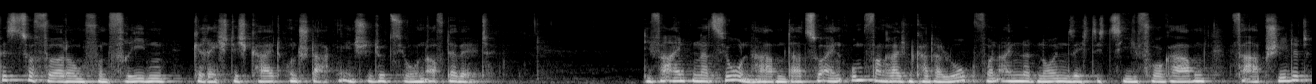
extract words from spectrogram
bis zur Förderung von Frieden, Gerechtigkeit und starken Institutionen auf der Welt. Die Vereinten Nationen haben dazu einen umfangreichen Katalog von 169 Zielvorgaben verabschiedet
